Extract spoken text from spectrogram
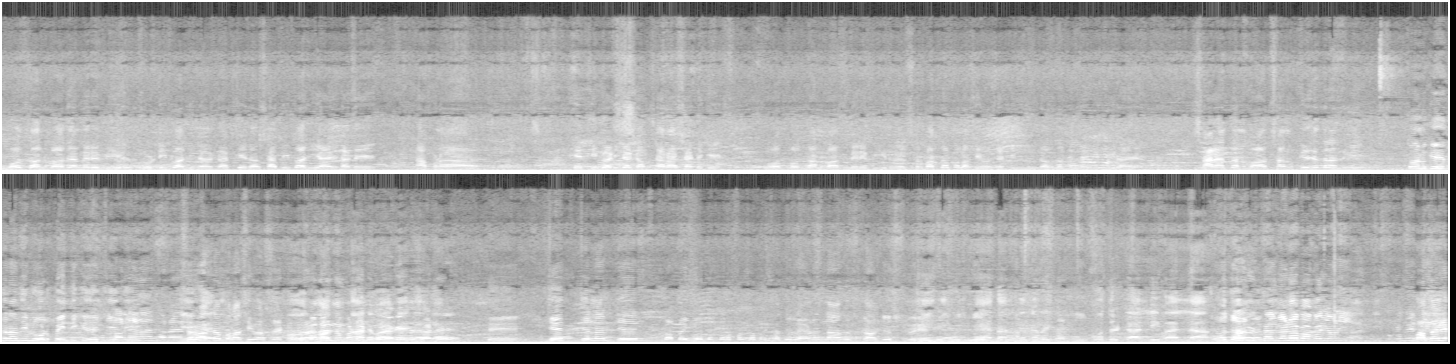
ਬਹੁਤ ਧੰਨਵਾਦ ਹੈ ਮੇਰੇ ਵੀਰ ਰੋਟੀ ਭਾਜੀ ਦਾ ਕਾਕੇ ਦਾ ਸਾਬੀ ਭਾਜੀ ਆਏ ਸਾਡੇ ਆਪਣਾ ਖੇਤੀਬਾੜੀ ਦਾ ਕੰਮ ਸਾਰਾ ਛੱਡ ਕੇ। ਬਹੁਤ ਬਹੁਤ ਧੰਨਵਾਦ ਮੇਰੇ ਵੀਰ ਸਰਬੱਤ ਦਾ ਭਲਾ ਸੇਵਾ ਸੈਟੀ ਮੁੰਡਾ ਵੱਲੋਂ ਜਿੰਨੇ ਵੀ ਵੀਰ ਆਏ। ਸਾਰਿਆਂ ਦਾ ਧੰਨਵਾਦ ਸਾਨੂੰ ਕਿਸੇ ਤਰ੍ਹਾਂ ਦੀ ਵੀ ਤੁਹਾਨੂੰ ਕਿਸੇ ਤਰ੍ਹਾਂ ਦੀ ਲੋੜ ਪੈਂਦੀ ਕਿਸੇ ਚੀਜ਼ ਦੀ। ਸਰਬੱਤ ਦਾ ਭਲਾ ਸੇਵਾ ਸੈਟੀ ਬਹੁਤ ਨੰਬਰ ਤੁਹਾਡੇ ਕੋਲ ਹੈਗੇ ਨੇ ਸਾਡੇ। ਤੇ ਜੇ ਜਿਹੜਾ ਜੇ ਬਾਬਾ ਜੀ ਦੇ ਲੰਗਰ ਪੱਕਾ ਪ੍ਰਸ਼ਾਦੇ ਲੈਣਾ ਨਾ ਤਾਂ ਦੱਸ ਦਿਓ ਸਵੇਰੇ। ਮੈਂ ਤਾਂ ਕਹਿੰਦਾ ਵੀ ਉਧਰ ਟਾਲੀ ਵੱਲ ਉਹ ਜਾਣ ਜਾਣਾ ਬਾਬਾ ਜੀ ਆਉਣੀ ਬਾਬਾ ਜੀ।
